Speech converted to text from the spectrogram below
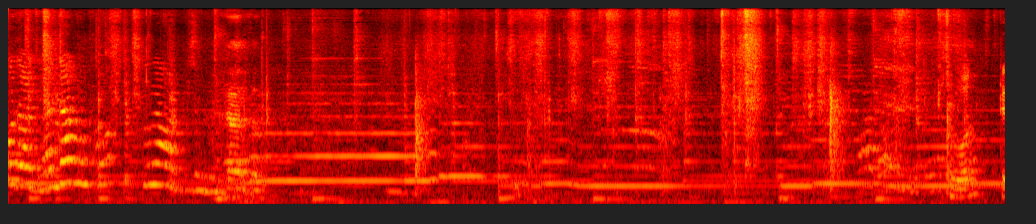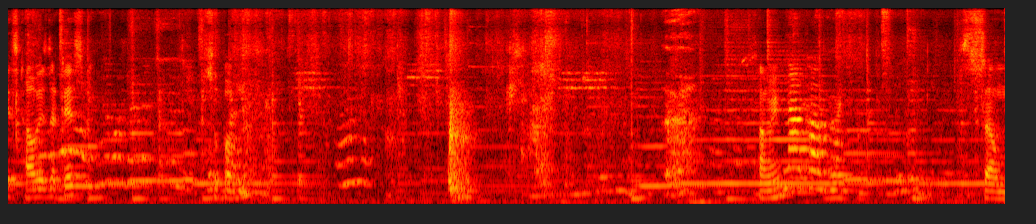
ও দাদা ধ্যান দাও তুমি আমার পিছনে So well, taste. How is the taste? Superb, no? Coming. না খাবো Some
